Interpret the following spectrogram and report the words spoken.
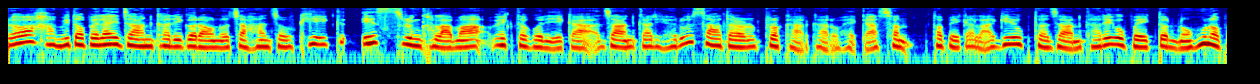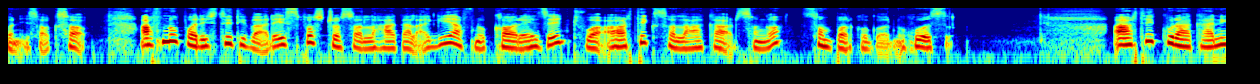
र हामी तपाईँलाई जानकारी गराउन चाहन्छौ कि यस श्रृंखलामा व्यक्त गरिएका जानकारीहरू साधारण प्रकारका रहेका छन्। तपाईँका लागि उक्त जानकारी उपयुक्त नहुन पनि सक्छ। आफ्नो परिस्थितिबारे स्पष्ट सल्लाहका लागि आफ्नो कर एजेन्ट वा आर्थिक सल्लाहकारसँग सम्पर्क गर्नुहोस्। आर्थिक कुराकानी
